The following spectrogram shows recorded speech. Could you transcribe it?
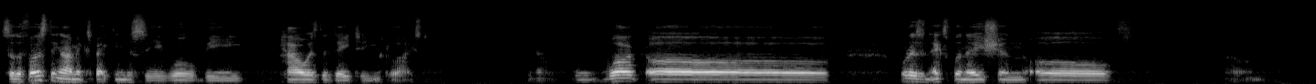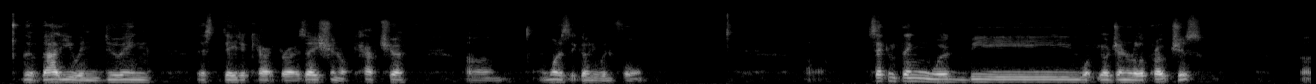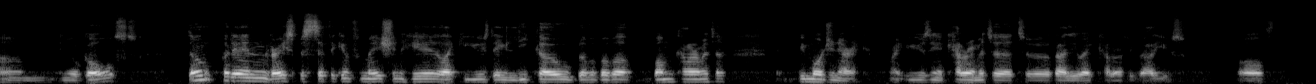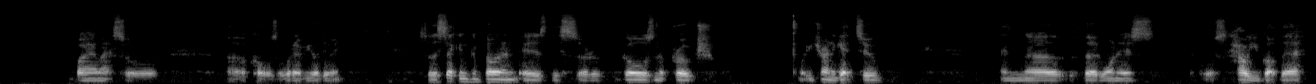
So the first thing I'm expecting to see will be how is the data utilized? You know, what uh, what is an explanation of um, the value in doing this data characterization or capture, um, and what is it going to inform? Uh, second thing would be what your general approach is um, and your goals. Don't put in very specific information here, like you used a LECO blah, blah, blah, blah bomb calorimeter. Be more generic, right? You're using a calorimeter to evaluate calorific values of biomass or uh, coals or whatever you're doing. So the second component is this sort of goals and approach, what you're trying to get to. And uh, the third one is, of course, how you got there.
